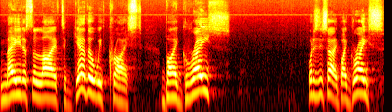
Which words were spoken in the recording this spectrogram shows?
made us alive together with Christ. By grace, what does it say? By grace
